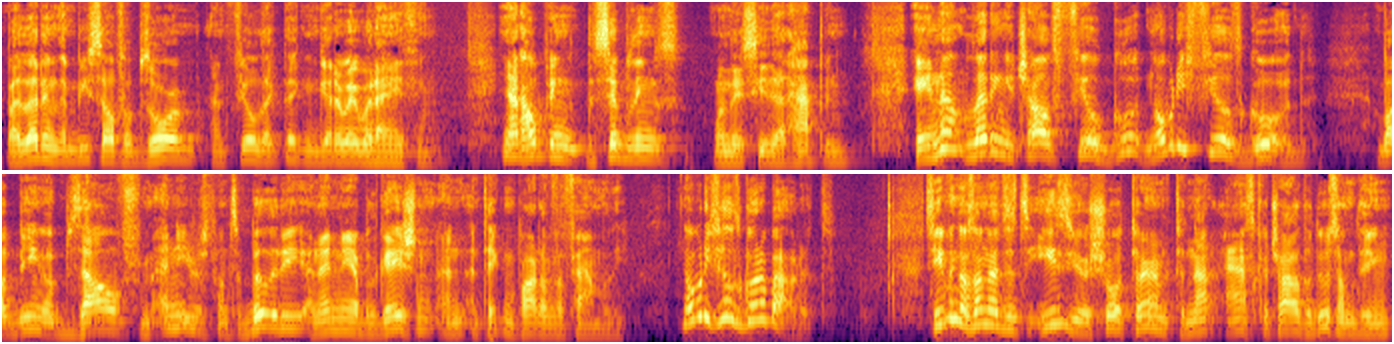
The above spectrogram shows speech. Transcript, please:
by letting them be self absorbed and feel like they can get away with anything. You're not helping the siblings when they see that happen. And you're not letting your child feel good. Nobody feels good about being absolved from any responsibility and any obligation and, and taking part of a family. Nobody feels good about it. So even though sometimes it's easier short term to not ask a child to do something,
